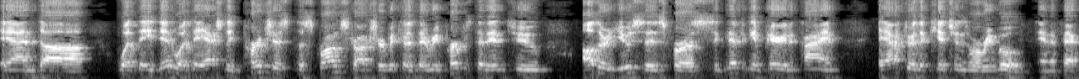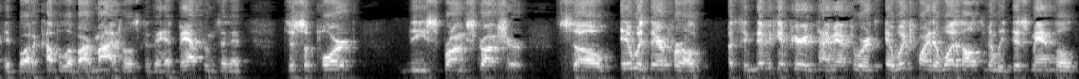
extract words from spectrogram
and uh, what they did was they actually purchased the sprung structure because they repurposed it into other uses for a significant period of time after the kitchens were removed. And in fact, they bought a couple of our modules because they had bathrooms in it to support the sprung structure. So it was there for a, a, significant period of time afterwards, at which point it was ultimately dismantled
